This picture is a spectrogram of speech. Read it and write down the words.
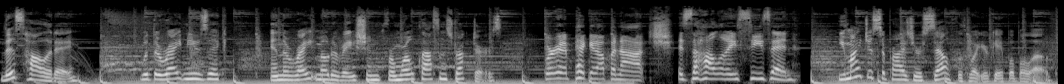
This holiday, with the right music and the right motivation from world class instructors, we're gonna pick it up a notch. It's the holiday season. You might just surprise yourself with what you're capable of.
